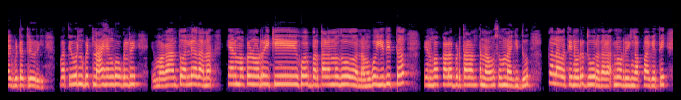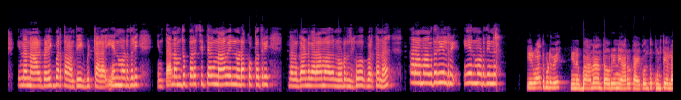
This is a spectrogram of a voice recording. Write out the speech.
ಆಗಿಬಿಟ್ಟತ್ರಿ ಇವ್ರಿಗೆ. ಮತ್ತು ಇವ್ರನ್ನ ಬಿಟ್ಟು ನಾ ಹೆಂಗೆ ಹೋಗಲ್ರಿ? ಮಗ ಅಂತೂ ಅಲ್ಲೇ ಅದಾನ. ಹೆಣ್ಮಕ್ಳು ನೋಡ್ರಿ ಈಕಿ ಹೋಗಿ ಬರ್ತಾಳ ಅನ್ನೋದು ನಮಗೂ ಇದಿತ್ತ. ಏನು ಹೋಗ್ತಾಳ ಬಿಡ್ತಾಳ ಅಂತ ನಾವು ಸುಮ್ಮನಾಗಿದ್ದು ಕಲಾವತಿ ನೋಡ್ರಿ ದೂರ ಅದಾಳ. ನೋಡ್ರಿ ಹಿಂಗೆ ಅಪ್ಪ ಆಗೈತಿ. ಇನ್ನು ನಾಳೆ ಬೆಳಿಗ್ಗೆ ಬರ್ತಾಳ ಅಂತ ಈಗ ಬಿಟ್ಟಾಳ. ಏನು ಮಾಡೋದ್ರಿ? ಇಂಥ ನಮ್ಮದು ಪರಿಸ್ಥಿತಿಯಾಗ ನಾವೆಲ್ಲಿ ನೋಡಕ್ಕೆ ಹೋಗತ್ರಿ ನನ್ನ ಗಂಡಗೆ ಆರಾಮ ಅದ ನೋಡ್ರಿ, ಹೋಗಿ ಬರ್ತಾನ. ಆರಾಮಾಗದ್ರಿ ಇಲ್ರಿ ಏನು ಮಾಡೋದಿನ್ನ ಇರ್ವಾತ ಬಿಡ್ವಿ ನಿನಗೆ ಬಾನ ಅಂತ ಅವ್ರೇನು ಯಾರು ಕಾಯ್ಕೊಂತ ಕುಂತಿಲ್ಲ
